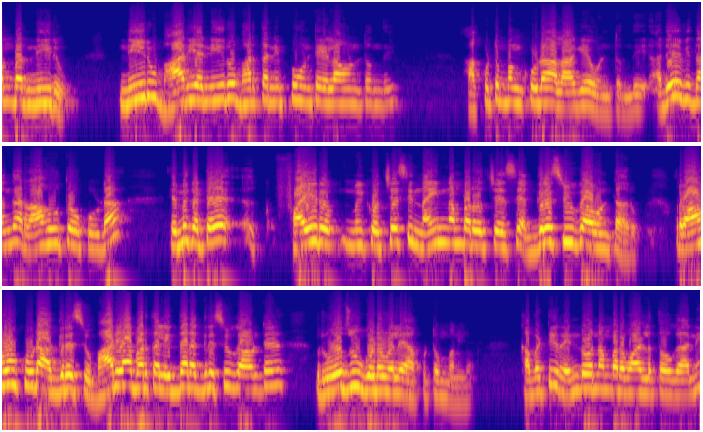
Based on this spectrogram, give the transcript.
నంబర్ నీరు. నీరు భార్య నీరు భర్త నిప్పు ఉంటే ఎలా ఉంటుంది? ఆ కుటుంబం కూడా అలాగే ఉంటుంది. అదే విధంగా రాహుతో కూడా ఎందుకంటే ఫైర్ మీకు వచ్చేసి నైన్ నంబర్ వచ్చేసి అగ్రెసివ్గా ఉంటారు. రాహు కూడా అగ్రెసివ్ భార్యాభర్తలు ఇద్దరు అగ్రెసివ్గా ఉంటే రోజు గొడవలే ఆ కుటుంబంలో. కాబట్టి రెండో నంబర్ వాళ్ళతో కానీ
